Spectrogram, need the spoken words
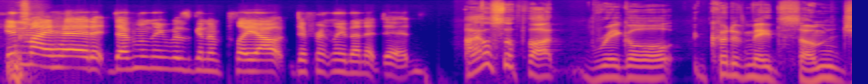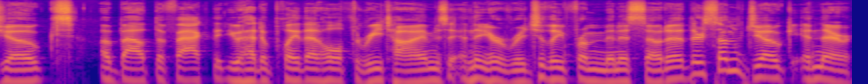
in my head, it definitely was going to play out differently than it did. I also thought Riggle could have made some jokes about the fact that you had to play that hole three times and that you're originally from Minnesota. There's some joke in there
